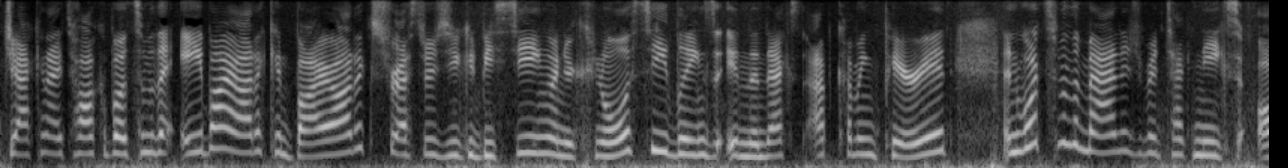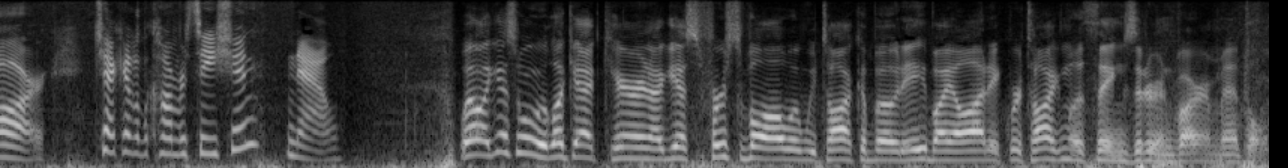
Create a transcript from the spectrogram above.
Jack and I talk about some of the abiotic and biotic stressors you could be seeing on your canola seedlings in the next upcoming period and what some of the management techniques are. Check out the conversation now. Well, I guess what we look at, Karen, I guess first of all, when we talk about abiotic, we're talking about things that are environmental.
